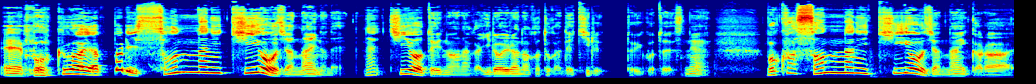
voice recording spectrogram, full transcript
えー、僕はやっぱりそんなに器用じゃないので、ね、器用というのはなんかいろいろなことができるということですね。僕はそんなに器用じゃないから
